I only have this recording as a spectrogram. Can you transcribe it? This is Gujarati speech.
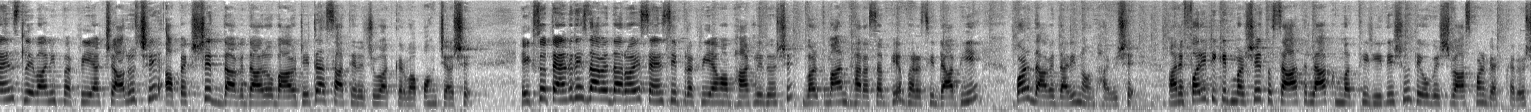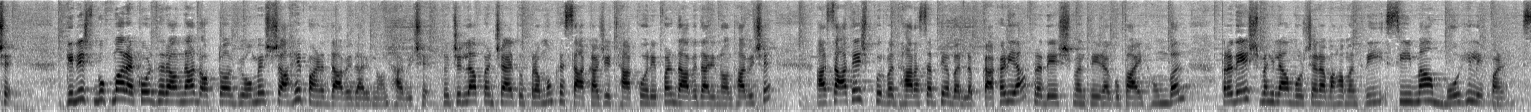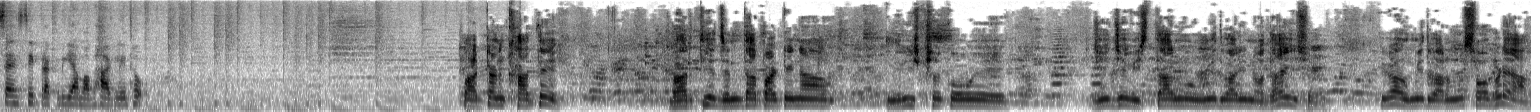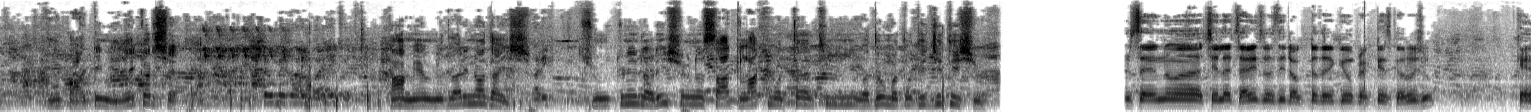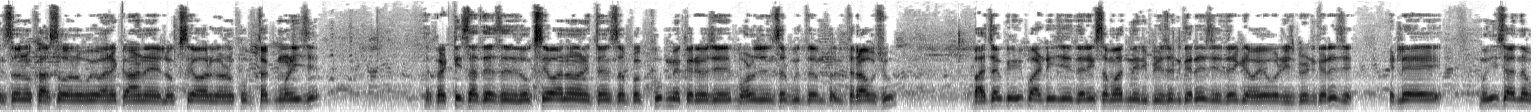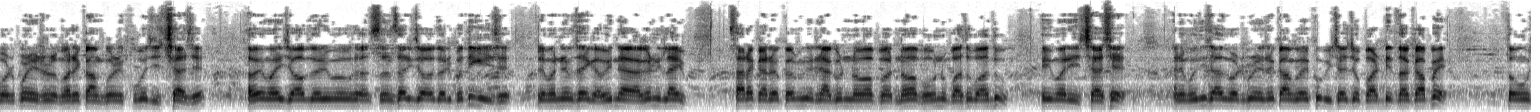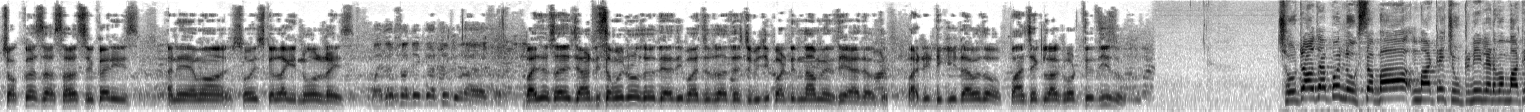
સેન્સ લેવાની પ્રક્રિયા ચાલુ છે. અપેક્ષિત દાવેદારો બાયોડેટા સાથે રજૂઆત કરવા પહોંચ્યા છે. એકસો તેત્રીસ દાવેદારોએ સેન્સની પ્રક્રિયામાં ભાગ લીધો છે. વર્તમાન ધારાસભ્ય ભરતસિંહ ડાભીએ પણ દાવેદારી નોંધાવી છે. અને ફરી ટિકિટ મળશે તો સાત લાખ મતથી જીતીશું તેવો વિશ્વાસ પણ વ્યક્ત કર્યો છે. ગિનિશ બુકમાં રેકોર્ડ ધરાવનાર ડોક્ટર વ્યોમેશ શાહે પણ દાવેદારી નોંધાવી છે. તો જિલ્લા પંચાયત ઉપપ્રમુખ સાકાજી ઠાકોરે પણ દાવેદારી નોંધાવી છે. આ સાથે જ પૂર્વ ધારાસભ્ય વલ્લભ કાકડિયા, પ્રદેશ મંત્રી રઘુભાઈ હુંબલ, પ્રદેશ મહિલા મોરચાના મહામંત્રી સીમા મોહિલે પણ સેન્સની પ્રક્રિયામાં ભાગ લીધો. પાટણ ખાતે ભારતીય જનતા પાર્ટીના નિરીક્ષકોએ જે જે વિસ્તારમાં ઉમેદવારી નોંધાવી છે એવા ઉમેદવારોને સોંપડ્યા અને પાર્ટી નિર્ણય કરશે. હા, મેં ઉમેદવારી નોંધાવીશ. ચૂંટણી લડીશું અને સાત લાખ મતોથી વધુ મતોથી જીતીશું. શહેરમાં છેલ્લા ચાલીસ વર્ષથી ડૉક્ટર તરીકે હું પ્રેક્ટિસ કરું છું. કેન્સરનો ખાસો અનુભવ હોવાને કારણે લોકસેવા કરવાનું ખૂબ તક મળી છે. પ્રેક્ટિસ સાથે સાથે લોકસેવાનો અને જનસંપર્ક ખૂબ મેં કર્યો છે. બહોળો જનસંપર્ક ધરાવું છું. ભાજપ એવી પાર્ટી છે દરેક સમાજને રિપ્રેઝેન્ટ કરે છે, દરેક અવયવો રિપ્રેઝેન્ટ કરે છે. એટલે મોદી સાહેબના વડપણ હેઠળ મારે કામ કરવાની ખૂબ જ ઈચ્છા છે. હવે મારી જવાબદારી, સંસારિક જવાબદારી પતી ગઈ છે. એટલે મને એમ થાય કે હવે આગળની લાઈફ સારા કાર્યક્રમ કરીને આગળ નવા નવા ભવનનું પાછું બાંધવું એવી મારી ઈચ્છા છે. અને મોદી સાહેબ વડપણ હેઠળ કામ કરવાની ખૂબ ઈચ્છા. જો પાર્ટી તક આપે તો હું ચોક્કસ સહ સ્વીકારીશ અને એમાં ચોવીસ કલાક ઇન્વોલ્વ રહીશ ભાજપ સાથે ભાજપ સાથે જાણથી સમજણો થયો ત્યારથી ભાજપ સાથે બીજી પાર્ટીનું નામે નથી યાદ આવતું. પાર્ટી ટિકિટ આવે તો પાંચેક લાખ વોટથી જઈશું છોટાઉદેપુર લોકસભા માટે ચૂંટણી લડવા માટે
